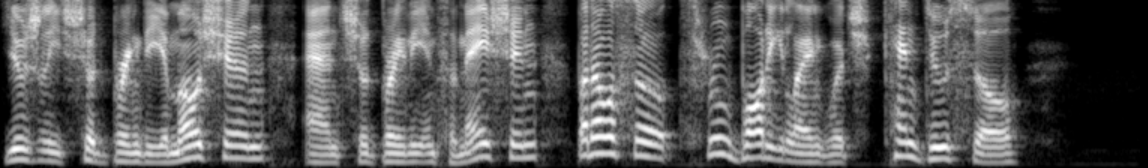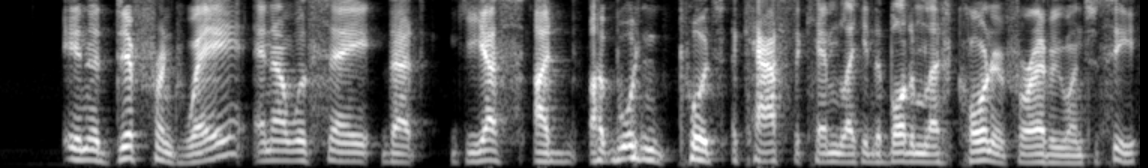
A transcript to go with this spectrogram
usually should bring the emotion and should bring the information, but also through body language can do so in a different way. And I will say that yes, I I wouldn't put a cast cam like in the bottom left corner for everyone to see,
